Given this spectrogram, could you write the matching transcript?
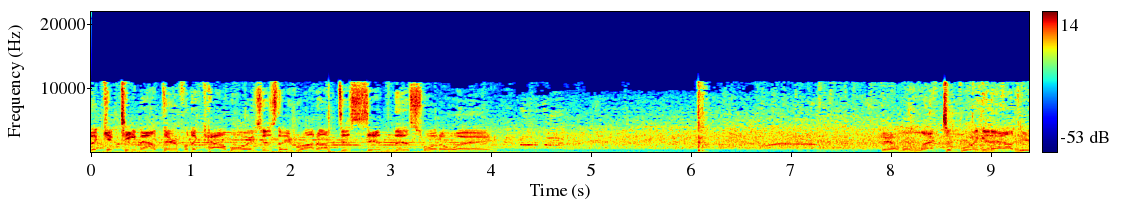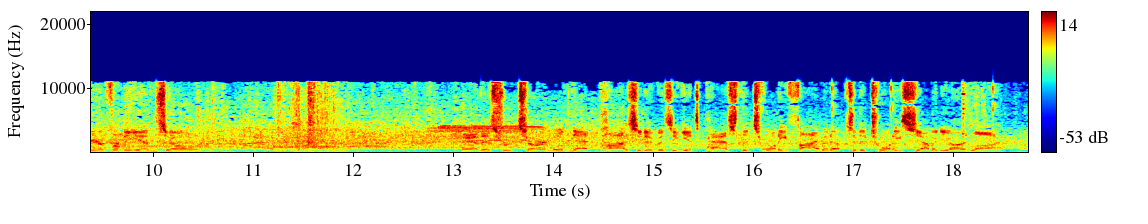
The kick team out there for the Cowboys as they run up to send this one away. They'll elect to bring it out here from the end zone. And this return will net positive as he gets past the 25 and up to the 27-yard line.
